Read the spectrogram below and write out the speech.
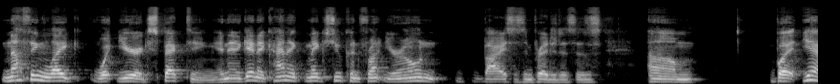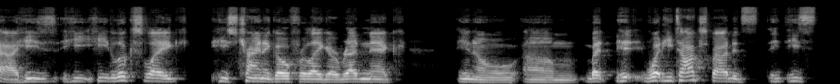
nothing like what you're expecting. And again, it kind of makes you confront your own biases and prejudices. Um, but yeah, he's he he looks like he's trying to go for like a redneck, you know. Um, but he, what he talks about is he, he's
